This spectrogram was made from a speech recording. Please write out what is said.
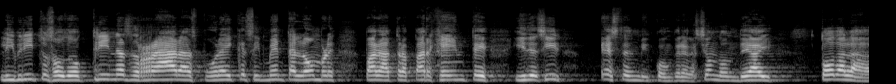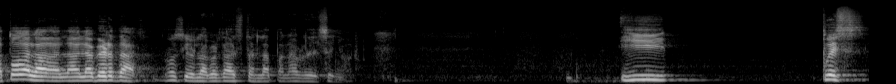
libritos o doctrinas raras por ahí que se inventa el hombre para atrapar gente y decir, esta es mi congregación donde hay toda la, toda la, la, verdad. No si la verdad está en la palabra del Señor. Y pues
